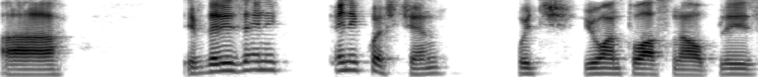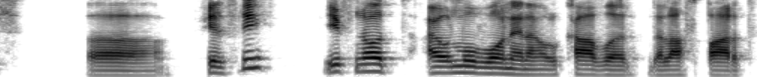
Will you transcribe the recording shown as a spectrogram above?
Uh, if there is any any question, which you want to ask now, please uh, feel free. If not, I will move on and I will cover the last part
